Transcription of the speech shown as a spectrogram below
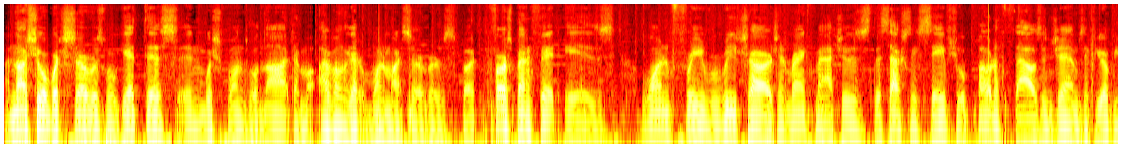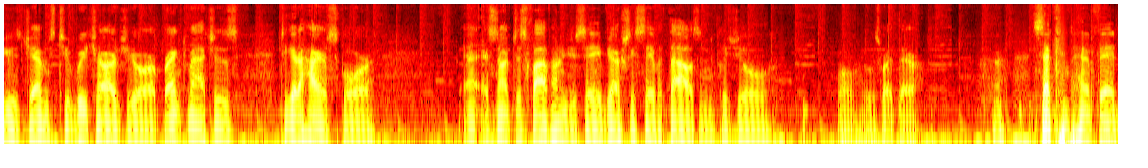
I'm not sure which servers will get this and which ones will not. i have only got one of my servers, but first benefit is one free recharge in ranked matches. This actually saves you about a thousand gems if you ever use gems to recharge your ranked matches to get a higher score. Uh, it's not just 500 you save, you actually save a thousand because you'll, well, it was right there. Second benefit,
